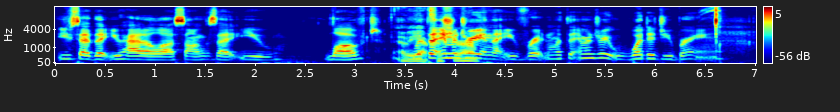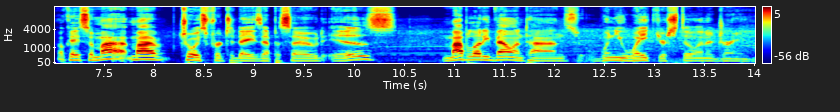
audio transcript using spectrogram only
You said that you had a lot of songs that you loved Oh, yeah, with the for sure. imagery and that you've written with the imagery. What did you bring? Okay, so my my choice for today's episode is My Bloody Valentine's. When you wake, you're still in a dream.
